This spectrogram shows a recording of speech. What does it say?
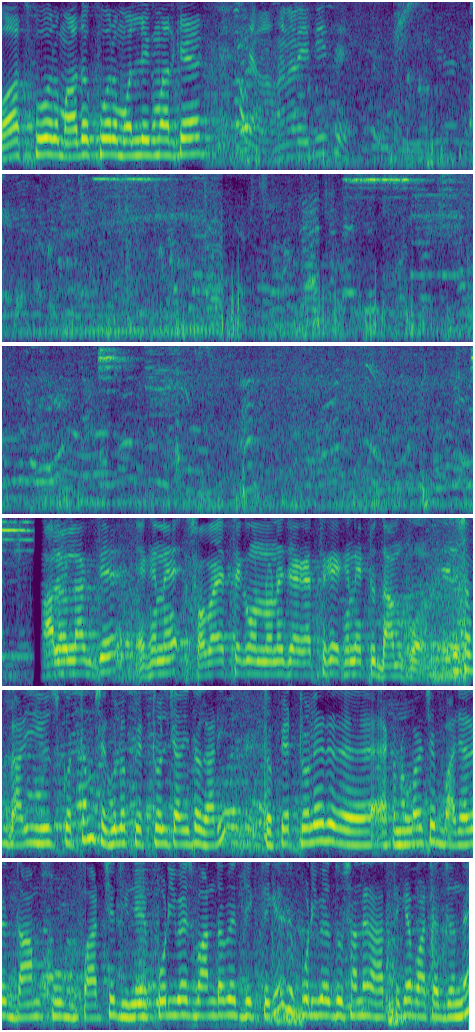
রসপুর মাধবপুর মল্লিক মার্কেট। ভালো লাগছে। এখানে সবাই থেকে অন্য অন্য জায়গার থেকে এখানে একটু দাম কম। যেসব গাড়ি ইউজ করতাম সেগুলো পেট্রোল চালিত গাড়ি। তো পেট্রোলের এক নম্বর হচ্ছে বাজারের দাম খুব বাড়ছে দিনে। পরিবেশ বান্ধবের দিক থেকে যে পরিবেশ দূষণের হাত থেকে বাঁচার জন্যে।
